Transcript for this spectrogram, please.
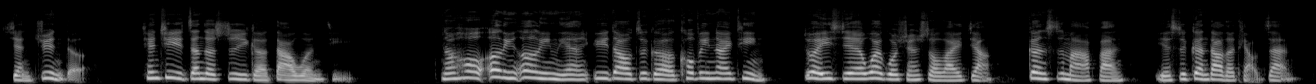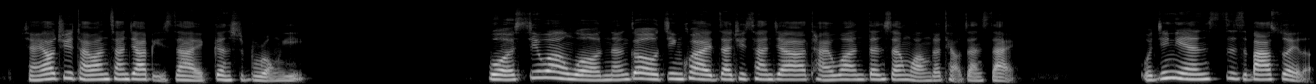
险峻的。天气真的是一个大问题。然后，二零二零年遇到这个 COVID-19，对一些外国选手来讲更是麻烦，也是更大的挑战。想要去台湾参加比赛更是不容易。我希望我能够尽快再去参加台湾登山王的挑战赛。我今年四十八岁了，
